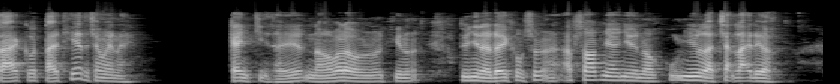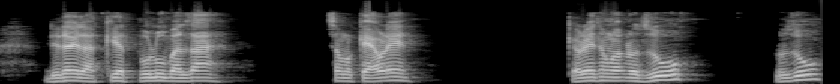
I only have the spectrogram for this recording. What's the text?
tái có tái thiết ở trong này này. Các anh chị thấy nó bắt đầu khi nó, tuy nhiên ở đây không xuất hiện áp suất như như nó cũng như là chặn lại được. Đến đây là kiệt volume bàn ra, xong nó kéo lên. Kéo lên xong nó đột rũ nó rũ.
